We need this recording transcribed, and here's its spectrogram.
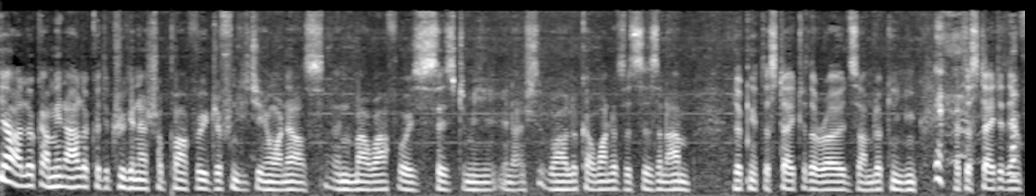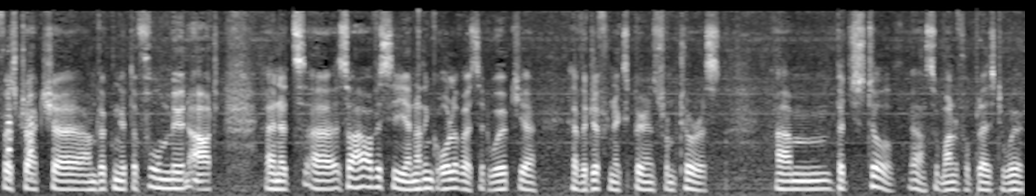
Yeah, look, I mean, I look at the Kruger National Park very differently to anyone else. And my wife always says to me, you know, says, wow, look how wonderful this is. And I'm looking at the state of the roads, I'm looking at the state of the infrastructure, I'm looking at the full moon out. And it's, uh, so obviously, and I think all of us that work here have a different experience from tourists. Um, but still, yeah, it's a wonderful place to work.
